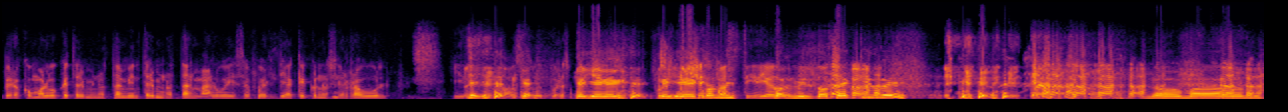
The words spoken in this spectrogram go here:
Pero como algo que terminó también terminó tan mal, güey. Ese fue el día que conocí a Raúl. Y desde entonces, güey, puras Que llegué, que llegué con, mis, con dos X, güey. No mames.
